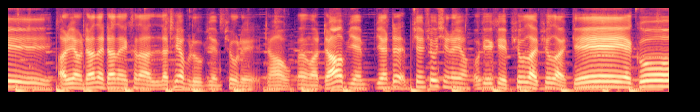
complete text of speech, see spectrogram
အားရအောင်တန်းတယ်တန်းတယ်ခဏလက်ထက်ဘလို့ပြန်ဖြုတ်လေဒါဟုတ်ငါဒါကိုပြန်ပြန်တက်ပြန်ဖြုတ်ရှင်လေရော okay okay ဖြုတ်လိုက်ဖြုတ်လိုက်ကဲအကို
